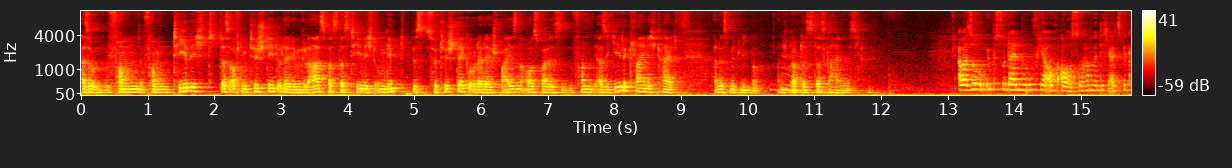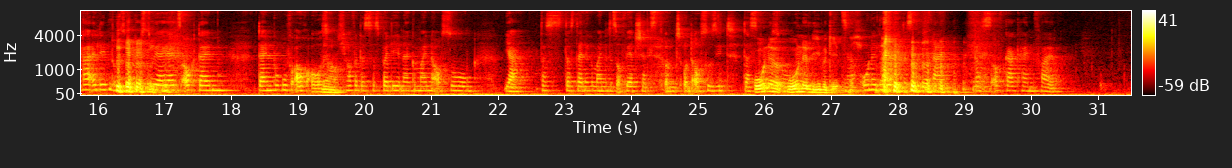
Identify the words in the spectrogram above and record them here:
also vom, vom Teelicht, das auf dem Tisch steht oder dem Glas, was das Teelicht umgibt, bis zur Tischdecke oder der Speisenauswahl ist von, also jede Kleinigkeit, alles mit Liebe. Und ich glaube, mhm. das ist das Geheimnis hier. Aber so übst du deinen Beruf ja auch aus. So haben wir dich als VK erlebt und so übst du ja jetzt auch deinen, deinen Beruf auch aus. Ja. Und ich hoffe, dass das bei dir in der Gemeinde auch so ja, dass, dass deine Gemeinde das auch wertschätzt und, und auch so sieht, dass. Ohne, so, ohne Liebe geht es ja, nicht. Ohne Liebe geht es nicht, nein. Das auf gar keinen Fall.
